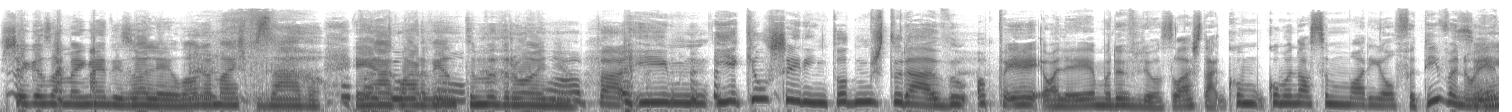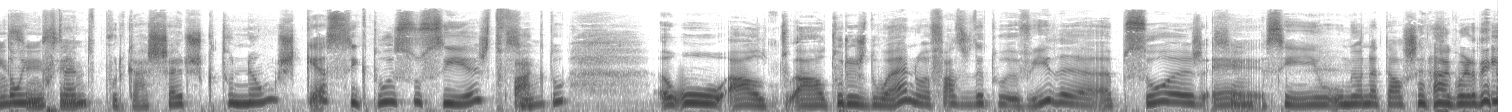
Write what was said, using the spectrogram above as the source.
chegas amanhã e dizes: Olha, é logo a mais pesada, é a aguardente bom. medronho. Opa, e, e aquele cheirinho todo misturado, opa, é, olha, é maravilhoso. Lá está. Como, como a nossa memória olfativa, não é? Sim, É tão sim, importante porque há cheiros que tu não esqueces e que tu associas, de facto. O, a, altu- a alturas do ano, a fases da tua vida, a pessoas, é, sim, e o, meu Natal a aguardente.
